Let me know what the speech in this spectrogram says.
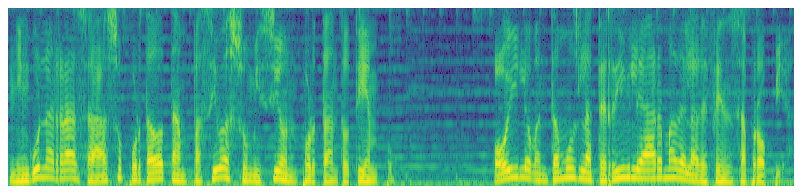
Ninguna raza ha soportado tan pasiva sumisión por tanto tiempo. Hoy levantamos la terrible arma de la defensa propia.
